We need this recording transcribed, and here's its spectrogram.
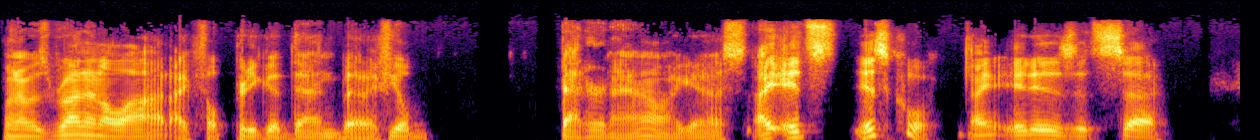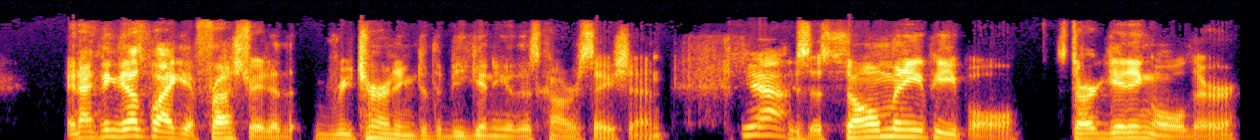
when i was running a lot. I felt pretty good then but i feel better now i guess. I, it's it's cool. I, it is it's uh and i think that's why i get frustrated returning to the beginning of this conversation. Yeah. is that so many people start getting older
